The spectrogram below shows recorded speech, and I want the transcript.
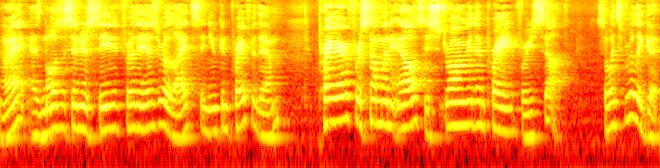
All right? As Moses interceded for the Israelites, and you can pray for them. Prayer for someone else is stronger than praying for yourself. So it's really good.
